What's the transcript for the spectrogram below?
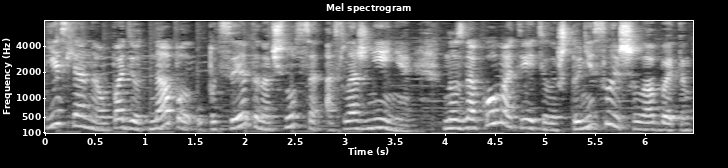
Если она упадет на пол, у пациента начнутся осложнения. Но знакомая ответила, что не слышала об этом,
